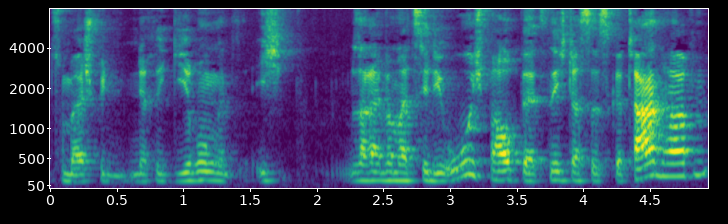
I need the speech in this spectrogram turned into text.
zum Beispiel eine Regierung, ich sage einfach mal CDU, ich behaupte jetzt nicht, dass sie es getan haben.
